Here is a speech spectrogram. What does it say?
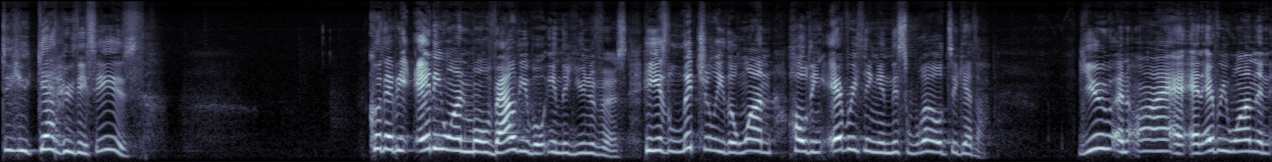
Do you get who this is? Could there be anyone more valuable in the universe? He is literally the one holding everything in this world together. You and I and everyone and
